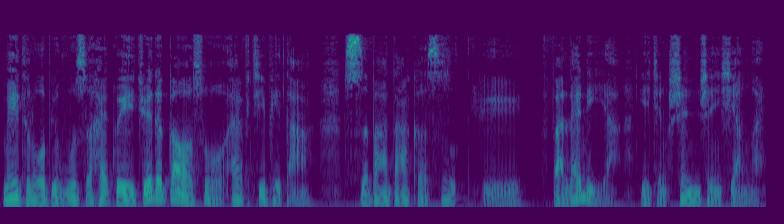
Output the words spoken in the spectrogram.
梅特罗比乌斯还诡谲的告诉埃弗吉皮达，斯巴达克斯与范莱利亚已经深深相爱。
